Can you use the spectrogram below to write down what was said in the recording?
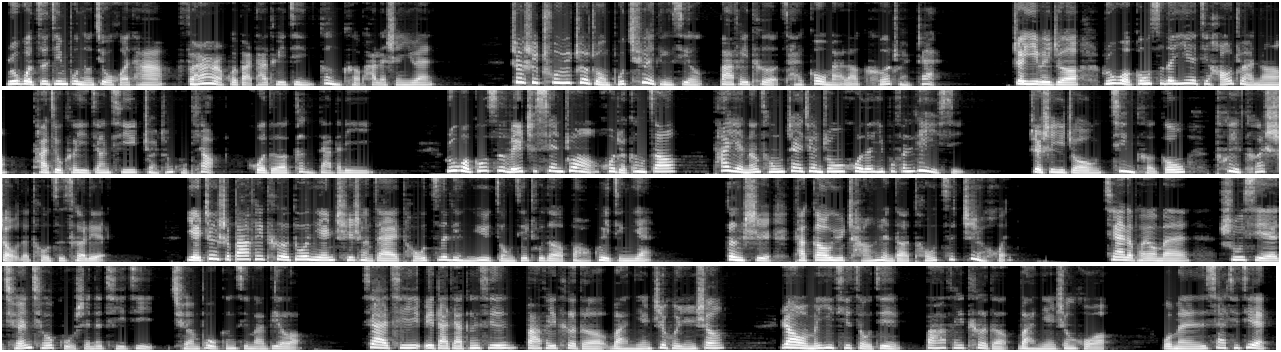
如果资金不能救活他，反而会把他推进更可怕的深渊。正是出于这种不确定性，巴菲特才购买了可转债。这意味着，如果公司的业绩好转呢，他就可以将其转成股票，获得更大的利益；如果公司维持现状或者更糟，他也能从债券中获得一部分利息。这是一种进可攻、退可守的投资策略。也正是巴菲特多年驰骋在投资领域总结出的宝贵经验，更是他高于常人的投资智慧。亲爱的朋友们，书写全球股神的奇迹全部更新完毕了，下一期为大家更新巴菲特的晚年智慧人生，让我们一起走进巴菲特的晚年生活。我们下期见。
